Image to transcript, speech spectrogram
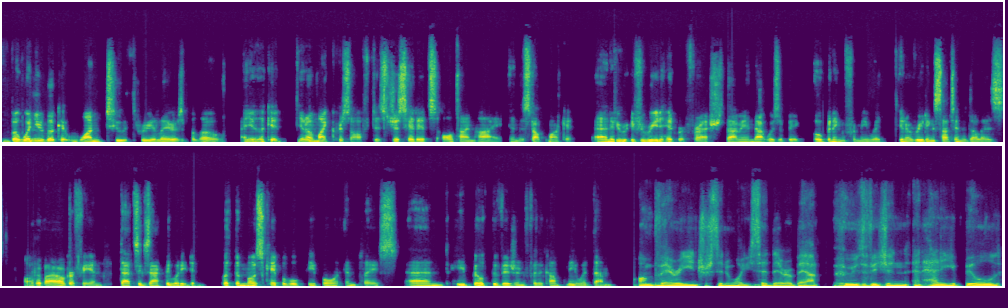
but when you look at one, two, three layers below, and you look at you know Microsoft has just hit its all time high in the stock market. And if you if you read hit refresh, I mean that was a big opening for me with you know reading Satya Nadella's autobiography, and that's exactly what he did. Put the most capable people in place, and he built the vision for the company with them. I'm very interested in what you said there about whose vision and how do you build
